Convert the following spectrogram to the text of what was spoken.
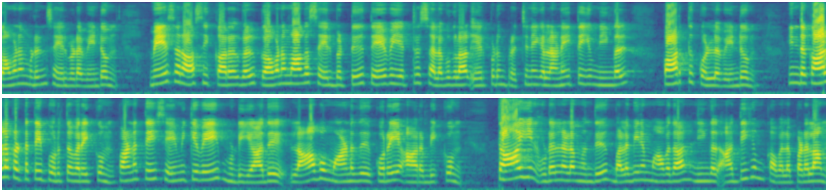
கவனமுடன் செயல்பட வேண்டும். மேச ராசிக்காரர்கள் கவனமாக செயல்பட்டு தேவையற்ற செலவுகளால் ஏற்படும் பிரச்சனைகள் அனைத்தையும் நீங்கள் பார்த்து கொள்ள வேண்டும். இந்த காலகட்டத்தை பொறுத்த வரைக்கும் பணத்தை சேமிக்கவே முடியாது. லாபமானது குறைய ஆரம்பிக்கும். தாயின் உடல்நலம் வந்து பலவீனம் ஆவதால் நீங்கள் அதிகம் கவலைப்படலாம்.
